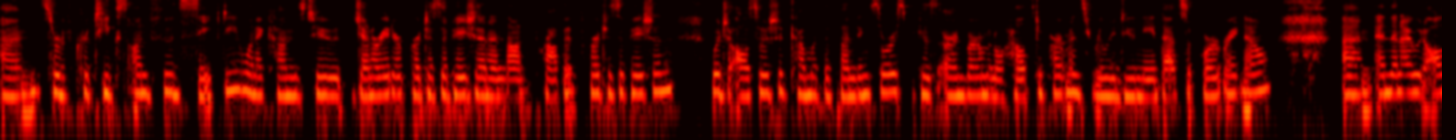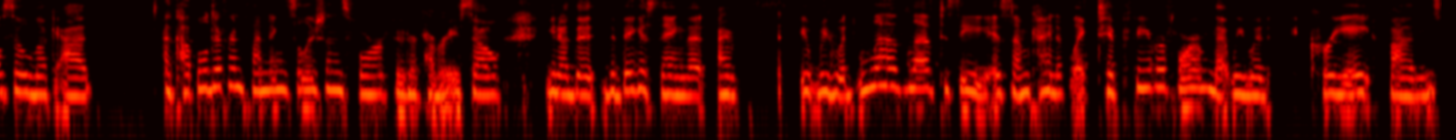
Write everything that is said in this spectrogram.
um, sort of critiques on food safety when it comes to generator participation and nonprofit participation, which also should come with a funding source because our environmental health departments really do need that support right now. Um, and then I would also look at a couple different funding solutions for food recovery. So, you know, the the biggest thing that I've we would love love to see is some kind of like tip fee reform that we would create funds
